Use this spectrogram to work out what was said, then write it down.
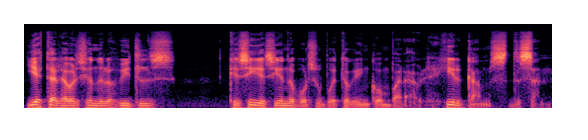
y esta es la versión de los Beatles que sigue siendo por supuesto que incomparable. Here comes the sun.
